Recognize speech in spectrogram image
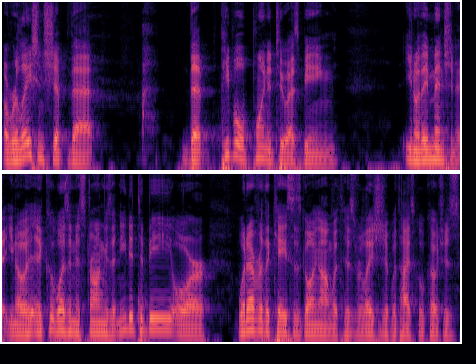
a relationship that that people pointed to as being, you know, they mentioned it. You know, it wasn't as strong as it needed to be, or whatever the case is going on with his relationship with high school coaches.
